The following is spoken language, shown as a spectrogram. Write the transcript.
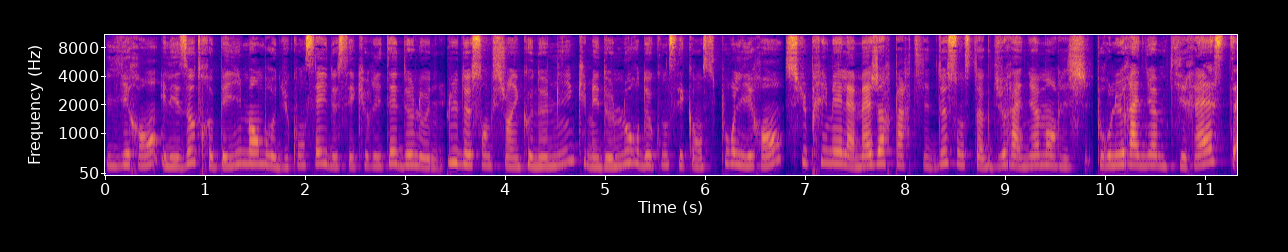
l'Iran et les autres pays membres du Conseil de sécurité de l'ONU. Plus de sanctions économiques, mais de lourdes conséquences pour l'Iran, supprimer la majeure partie de son stock d'uranium enrichi. Pour l'uranium qui reste,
